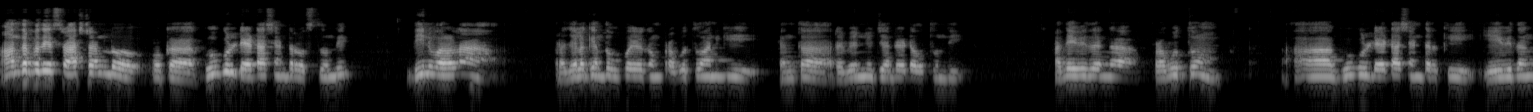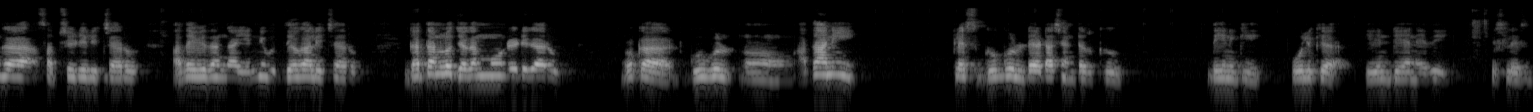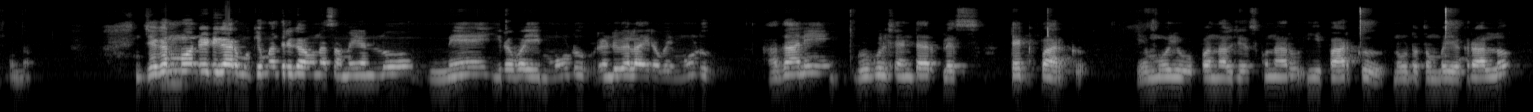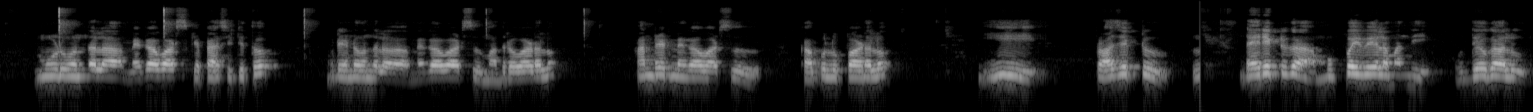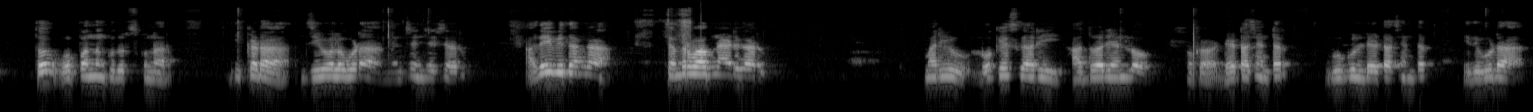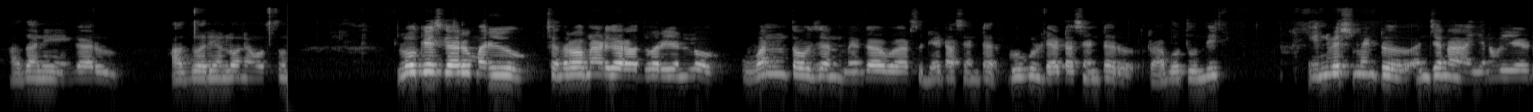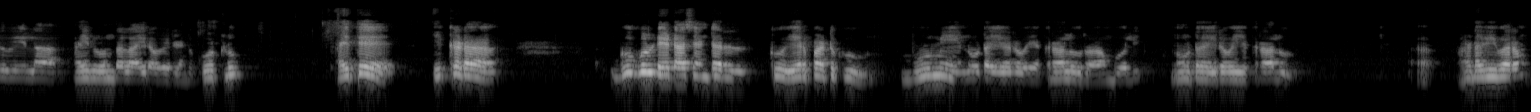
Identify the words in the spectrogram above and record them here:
ఆంధ్రప్రదేశ్ రాష్ట్రంలో ఒక Google data centre వస్తుంది. దీని వలన ప్రజలకు ఎంత ఉపయోగం? ప్రభుత్వానికి ఎంత రెవెన్యూ జనరేట్ అవుతుంది? అదేవిధంగా ప్రభుత్వం ఆ గూగుల్ డేటా సెంటర్కి ఏ విధంగా సబ్సిడీలు ఇచ్చారు? అదేవిధంగా ఎన్ని ఉద్యోగాలు ఇచ్చారు? గతంలో జగన్మోహన్ రెడ్డి గారు ఒక Google Adani plus Google data సెంటర్కు దీనికి పోలిక ఏంటి అనేది విశ్లేషించుకుందాం. జగన్మోహన్ రెడ్డి గారు ముఖ్యమంత్రిగా ఉన్న సమయంలో మే ఇరవై మూడు రెండు వేల ఇరవై మూడు Adani Google centre plus tech park MOU ఒప్పందాలు చేసుకున్నారు. ఈ పార్క్ నూట తొంభై ఎకరాల్లో మూడు వందల మెగావాట్స్ కెపాసిటీతో రెండు వందల మెగావాట్స్ మధురవాడలో హండ్రెడ్ మెగావాట్స్ కపులుప్పాడలో ఈ ప్రాజెక్టు డైరెక్ట్గా ముప్పై వేల మంది ఉద్యోగాలుతో ఒప్పందం కుదుర్చుకున్నారు. ఇక్కడ జీవోలో కూడా మెన్షన్ చేశారు. అదేవిధంగా చంద్రబాబు నాయుడు గారు మరియు లోకేష్ గారి ఆధ్వర్యంలో ఒక data centre Google data centre. ఇది కూడా అదాని గారు ఆధ్వర్యంలోనే వస్తుంది. లోకేష్ గారు మరియు చంద్రబాబు నాయుడు గారు ఆధ్వర్యంలో one thousand megawatts data centre Google data centre రాబోతుంది. ఇన్వెస్ట్మెంట్ అంచనా ఎనభై ఏడు వేల ఐదు వందల ఇరవై రెండు కోట్లు. అయితే ఇక్కడ గూగుల్ డేటా సెంటర్కు ఏర్పాటుకు భూమి నూట ఇరవై ఎకరాలు రాంబోలి నూట ఇరవై ఎకరాలు అడవివరం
